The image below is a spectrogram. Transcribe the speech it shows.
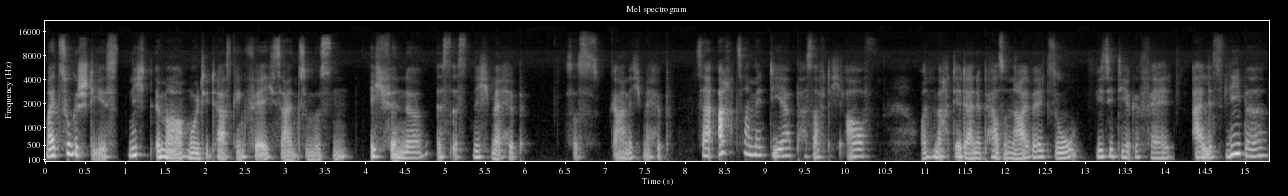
mal zugestehst, nicht immer multitaskingfähig sein zu müssen. Ich finde, es ist nicht mehr hip. Es ist gar nicht mehr hip. Sei achtsam mit dir, pass auf dich auf und mach dir deine Personalwelt so, wie sie dir gefällt. Alles Liebe,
